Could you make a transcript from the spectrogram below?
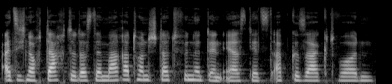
als ich noch dachte, dass der Marathon stattfindet, denn er ist jetzt abgesagt worden.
